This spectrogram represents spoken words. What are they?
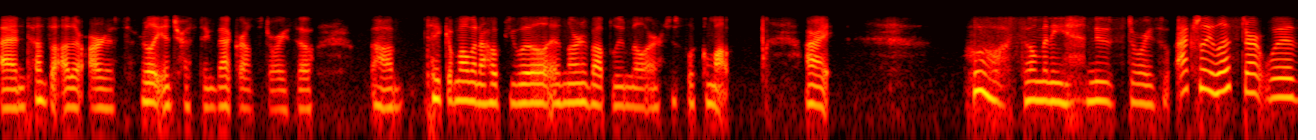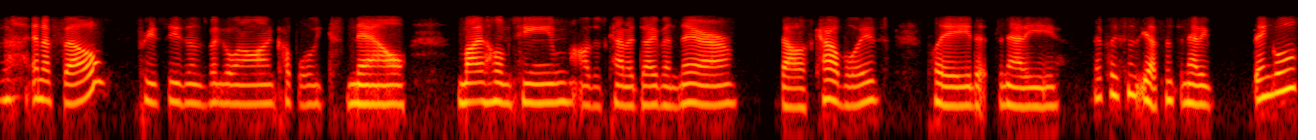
and tons of other artists. Really interesting background story. So um, take a moment, I hope you will, and learn about Blue Miller. Just look them up. All right. Whew, so many news stories. Actually, let's start with NFL. Preseason's been going on a couple of weeks now. My home team, I'll just kind of dive in there. Dallas Cowboys played Cincinnati. They played, yeah, Cincinnati Bengals,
